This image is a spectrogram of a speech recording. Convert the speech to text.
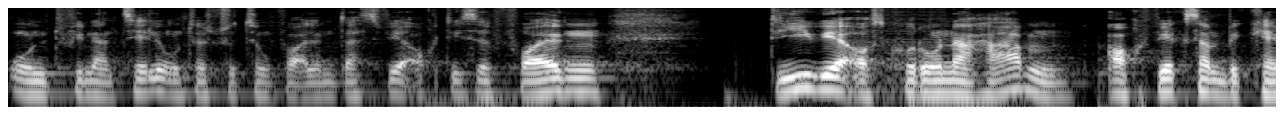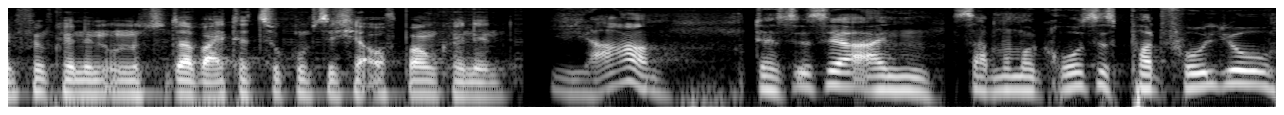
und finanzielle Unterstützung vor allem, dass wir auch diese Folgen die wir aus Corona haben, auch wirksam bekämpfen können und uns da weiter zukunftssicher aufbauen können. Ja, das ist ja ein, sagen wir mal, großes Portfolio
